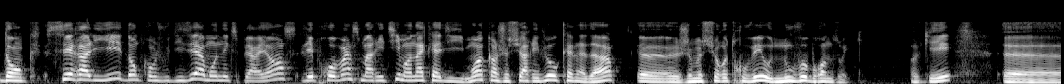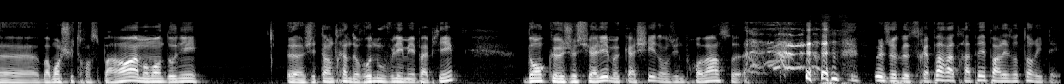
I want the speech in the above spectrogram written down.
donc, c'est rallié, donc, comme je vous disais, à mon expérience, les provinces maritimes en Acadie. Moi, quand je suis arrivé au Canada, euh, je me suis retrouvé au Nouveau-Brunswick. Ok? Euh, bah moi, je suis transparent. À un moment donné, euh, j'étais en train de renouveler mes papiers. Donc, je suis allé me cacher dans une province je ne serais pas rattrapé par les autorités.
